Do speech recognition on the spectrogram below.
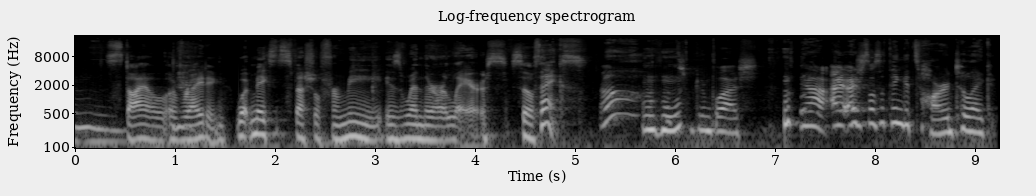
Mm. style of writing. What makes it special for me is when there are layers. So thanks. Oh, Mm-hmm. I'm gonna blush. yeah, I, I just also think it's hard to like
